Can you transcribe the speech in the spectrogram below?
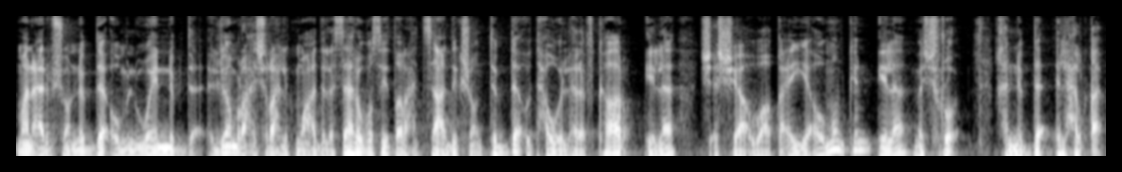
ما نعرف شلون نبدأ أو من وين نبدأ. اليوم راح أشرح لك معادلة سهلة وبسيطة راح تساعدك شلون تبدأ وتحول هالأفكار إلى أشياء واقعية أو ممكن إلى مشروع. خلينا نبدأ الحلقة.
